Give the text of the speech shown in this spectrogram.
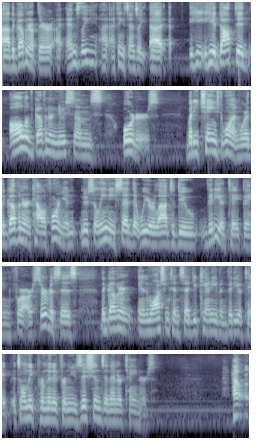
uh, the governor up there, uh, Inslee, I, I think it's Inslee, uh, he, he adopted all of Governor Newsom's orders, but he changed one where the governor in California, Mussolini, said that we were allowed to do videotaping for our services. The governor in Washington said you can't even videotape. It's only permitted for musicians and entertainers. How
